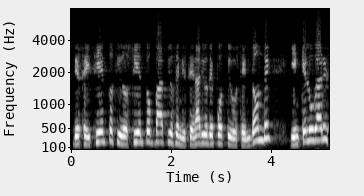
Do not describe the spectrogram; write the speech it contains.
de 600 y 200 vatios en escenarios deportivos. ¿En dónde? ¿Y en qué lugares?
